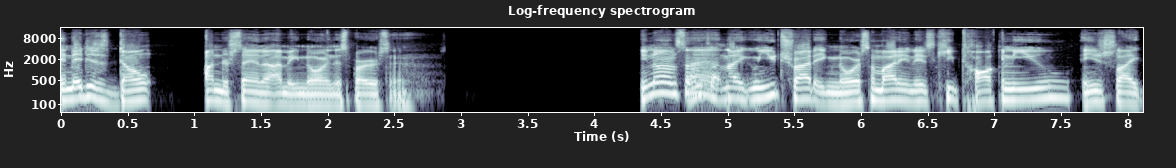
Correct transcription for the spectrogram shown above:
and they just don't understand that I'm ignoring this person. You know what I'm saying? Sometimes- Like when you try to ignore somebody and they just keep talking to you, and you're just like,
